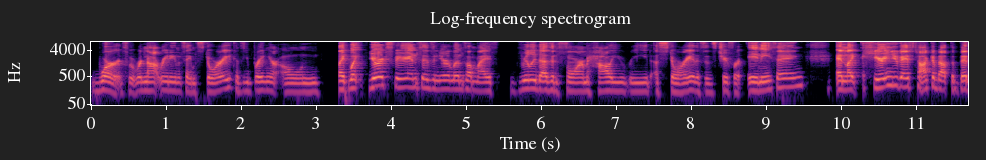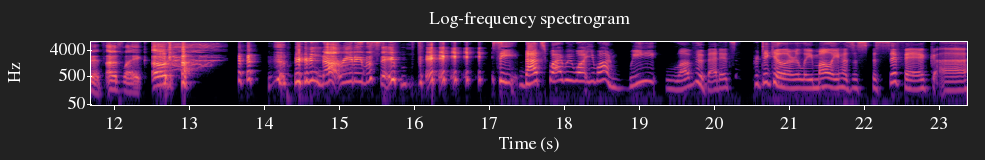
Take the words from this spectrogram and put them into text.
words, but we're not reading the same story because you bring your own like what your experiences and your lens on life really does inform how you read a story. This is true for anything. And like hearing you guys talk about the Bennets, I was like, oh God, we're not reading the same thing. See, that's why we want you on. We love the Bennets. Particularly, Molly has a specific uh,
